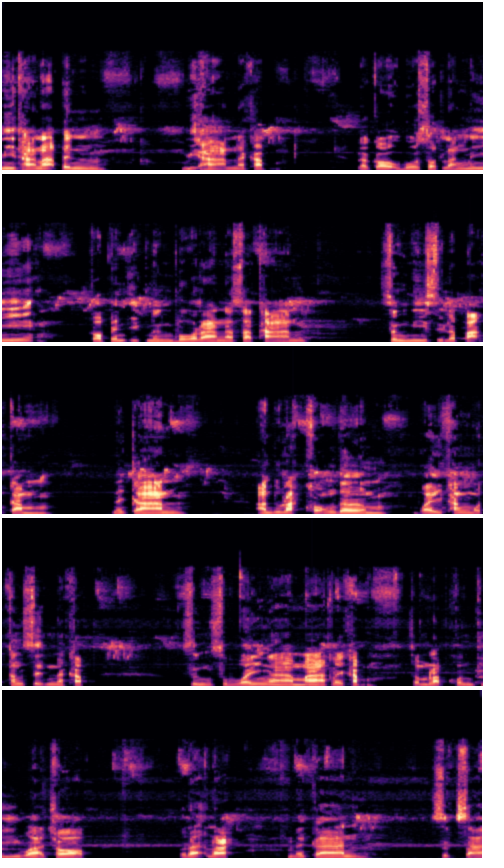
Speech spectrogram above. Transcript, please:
มีฐานะเป็นวิหารนะครับ แล้วก็อุโบสถหลังนี้ก็เป็นอีกหนึ่งโบราณสถาน ซึ่งมีศิลปกรรมในการอนุรักษ์ของเดิมไว้ทั้งหมดทั้งสิ้นนะครับ ซึ่งสวยงามมากเลยครับสำหรับคนที่ว่าชอบ และรักในการศึกษา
